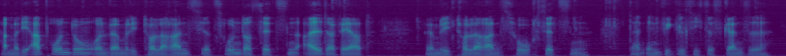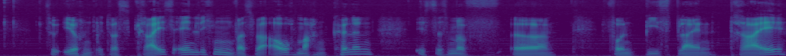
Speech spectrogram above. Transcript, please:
haben wir die Abrundung und wenn wir die Toleranz jetzt runtersetzen, alter Wert, wenn wir die Toleranz hochsetzen, dann entwickelt sich das Ganze zu irgendetwas Kreisähnlichem. Was wir auch machen können, ist, dass wir äh, von B-Spline 3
